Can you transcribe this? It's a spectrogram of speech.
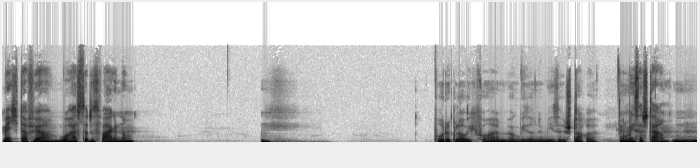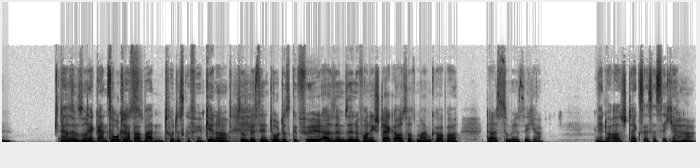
mich dafür, mhm. wo hast du das wahrgenommen? Wurde, glaube ich, vor allem irgendwie so eine miese Starre. Eine miese Starre. Mhm. Also, also so der ganze totes, Körper war ein totes Gefühl. Genau, mhm. so ein bisschen totes Gefühl. Also im Sinne von, ich steige aus aus meinem Körper, da ist zumindest sicher. Wenn du aussteigst, ist es sicher. Ja,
